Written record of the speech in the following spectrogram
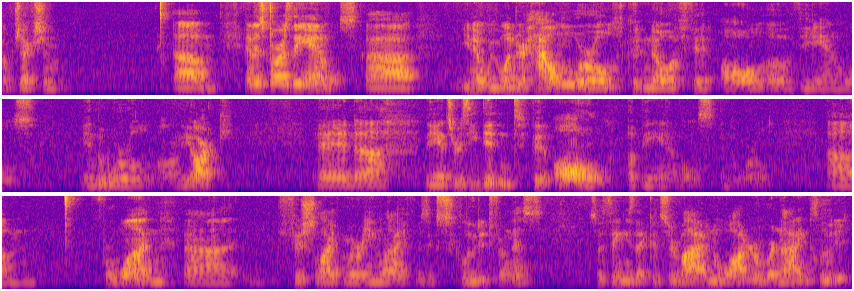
objection. Um, and as far as the animals, uh, you know, we wonder how in the world could Noah fit all of the animals in the world on the ark? And uh, the answer is he didn't fit all of the animals in the world. Um, for one, uh, fish life, marine life is excluded from this. So things that could survive in water were not included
